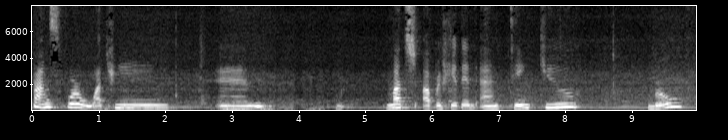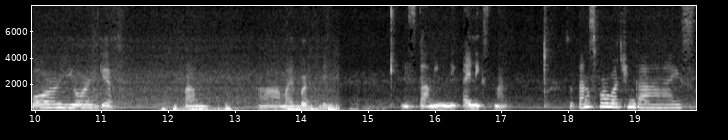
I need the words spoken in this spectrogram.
thanks for watching and much appreciated and thank you bro for your gift from uh, my birthday. This coming ay next month. So thanks for watching guys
